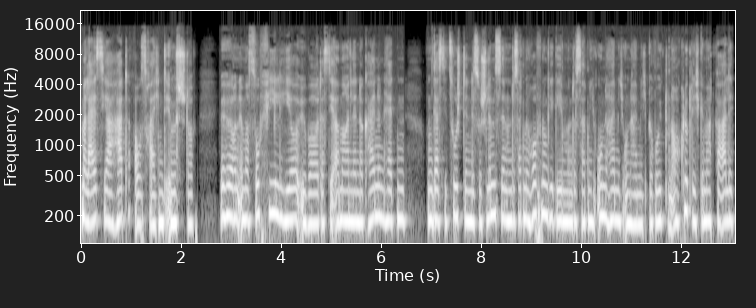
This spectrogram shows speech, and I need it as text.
Malaysia hat ausreichend Impfstoff. Wir hören immer so viel hier über, dass die ärmeren Länder keinen hätten und dass die Zustände so schlimm sind. Und das hat mir Hoffnung gegeben und das hat mich unheimlich, unheimlich beruhigt und auch glücklich gemacht für alle,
